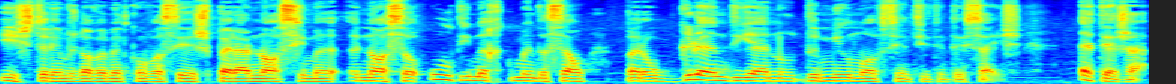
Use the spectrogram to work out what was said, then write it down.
e estaremos novamente com vocês para a nossa, a nossa última recomendação para o grande ano de 1986. Até já!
